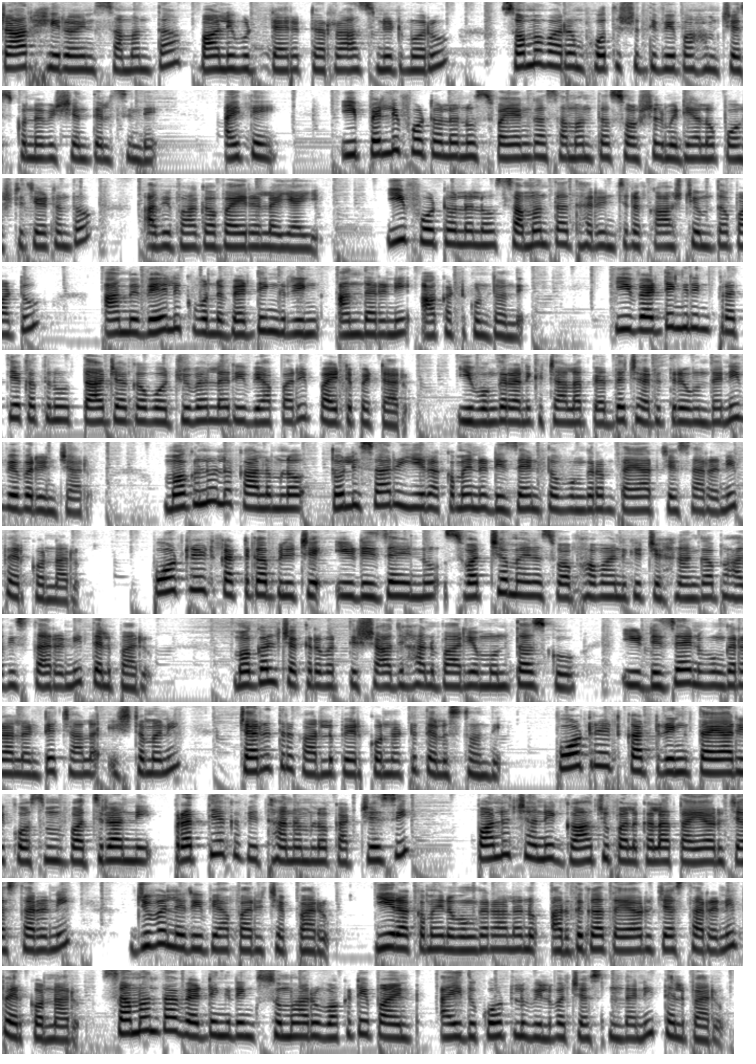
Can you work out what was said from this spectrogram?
Star heroine Samantha Bollywood director Raj Nidimoru సోమవారం భూతశుద్ధి వివాహం చేసుకున్న విషయం తెలిసిందే. అయితే ఈ పెళ్ళి ఫోటోలను స్వయంగా సమంత సోషల్ మీడియాలో పోస్ట్ చేయడంతో అవి బాగా వైరల్ అయ్యాయి. ఈ ఫోటోలలో సమంత ధరించిన కాస్ట్యూమ్తో పాటు ఆమె వేలికి ఉన్న వెడ్డింగ్ రింగ్ అందరినీ ఆకట్టుకుంటోంది. ఈ వెడ్డింగ్ రింగ్ ప్రత్యేకతను తాజాగా ఓ జ్యువెలరీ వ్యాపారి బయటపెట్టారు. ఈ ఉంగరానికి చాలా పెద్ద చరిత్ర ఉందని వివరించారు. మొఘలుల కాలంలో తొలిసారి ఈ రకమైన డిజైన్తో ఉంగరం తయారు చేశారని పేర్కొన్నారు. పోర్ట్రేట్ కట్టుగా పిలిచే ఈ డిజైన్ను స్వచ్ఛమైన స్వభావానికి చిహ్నంగా భావిస్తారని తెలిపారు. మొఘల్ చక్రవర్తి షాజహాన్ భార్య ముంతాజ్కు ఈ డిజైన్ ఉంగరాలంటే చాలా ఇష్టమని చరిత్రకారులు పేర్కొన్నట్టు తెలుస్తోంది. పోర్ట్రేట్ కట్ రింగ్ తయారీ కోసం వజ్రాన్ని ప్రత్యేక విధానంలో కట్ చేసి పలుచని గాజు పలకలా తయారు చేస్తారని జ్యువెలరీ వ్యాపారి చెప్పారు. ఈ రకమైన ఉంగరాలను అరుదుగా తయారు చేస్తారని పేర్కొన్నారు. సమంత వెడ్డింగ్ రింగ్ సుమారు ఒకటి పాయింట్ ఐదు కోట్లు విలువ చేస్తుందని తెలిపారు.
